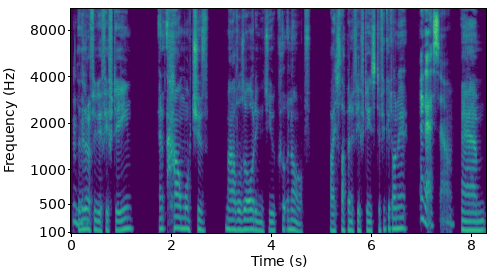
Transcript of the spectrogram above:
then they're Mhm. going to have to be a 15. And how much of Marvel's audience you cutting off by slapping a 15 certificate on it? I guess so. Um,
